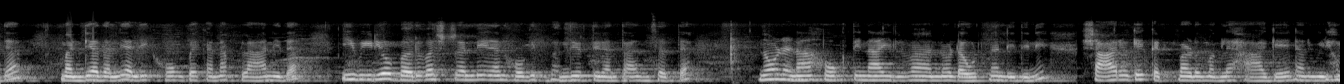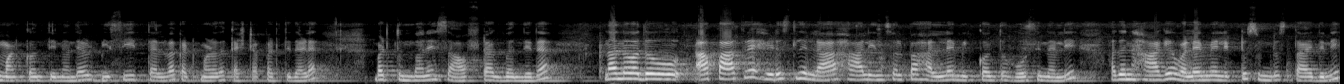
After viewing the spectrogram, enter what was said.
ಇದೆ. ಮಂಡ್ಯದಲ್ಲಿ ಅಲ್ಲಿಗೆ ಹೋಗಬೇಕನ್ನೋ ಪ್ಲ್ಯಾನ್ ಇದೆ. ಈ ವಿಡಿಯೋ ಬರುವಷ್ಟರಲ್ಲಿ ನಾನು ಹೋಗಿದ್ದು ಬಂದಿರ್ತೀನಿ ಅಂತ ಅನಿಸುತ್ತೆ. ನೋಡೋಣ ಹೋಗ್ತೀನಾ ಇಲ್ವಾ ಅನ್ನೋ ಡೌಟ್ನಲ್ಲಿದ್ದೀನಿ ಶಾರುಗೆ ಕಟ್ ಮಾಡೋ ಮಗಳೇ ಹಾಗೆ ನಾನು ವಿಡಿಯೋ ಮಾಡ್ಕೊತೀನಿ ಅಂದರೆ ಅವಳು ಬಿಸಿ ಇತ್ತಲ್ವ ಕಟ್ ಮಾಡೋದಕ್ಕೆ ಕಷ್ಟಪಡ್ತಿದ್ದಾಳೆ. ಬಟ್ ತುಂಬಾ ಸಾಫ್ಟಾಗಿ ಬಂದಿದೆ. ನಾನು ಅದು ಆ ಪಾತ್ರೆ ಹಿಡಿಸ್ಲಿಲ್ಲ. ಹಾಲಿನ ಸ್ವಲ್ಪ ಹಲ್ಲೆ ಮಿಕ್ಕೊಂತು ಬೋಸಿನಲ್ಲಿ. ಅದನ್ನು ಹಾಗೆ ಒಲೆ ಮೇಲಿಟ್ಟು ಸುಂಡಿಸ್ತಾ ಇದ್ದೀನಿ.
